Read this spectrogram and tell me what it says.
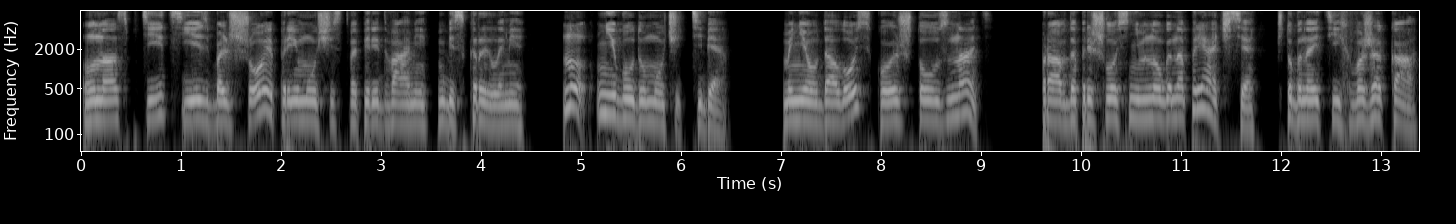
«У нас, птиц, есть большое преимущество перед вами, бескрылыми. Ну, не буду мучить тебя. Мне удалось кое-что узнать. Правда, пришлось немного напрячься, чтобы найти их вожака,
